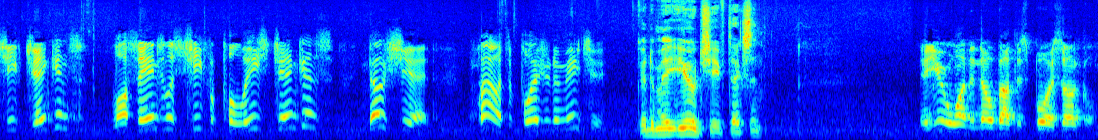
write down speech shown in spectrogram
Chief Jenkins? Los Angeles Chief of Police Jenkins? No shit. Wow, it's a pleasure to meet you. Good to meet you, Chief Dixon. Now, you were wanting to know about this boy's uncle.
